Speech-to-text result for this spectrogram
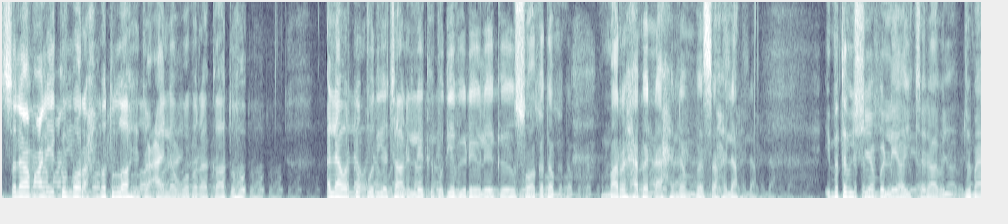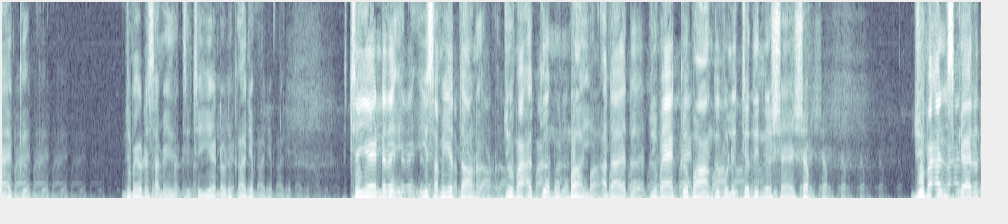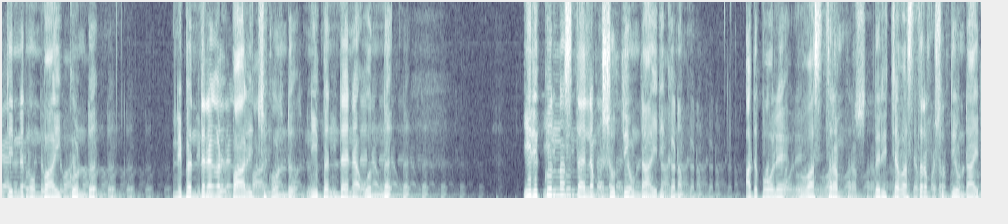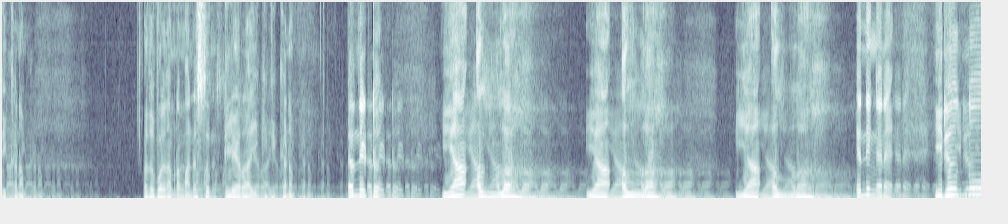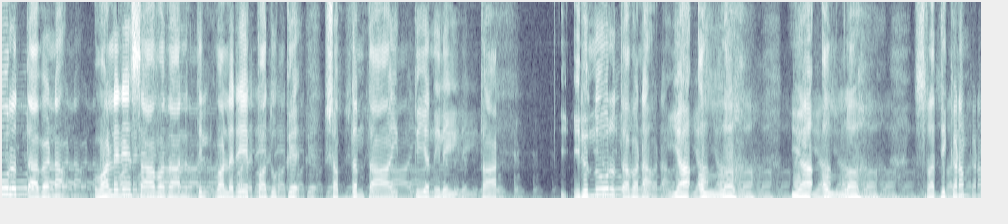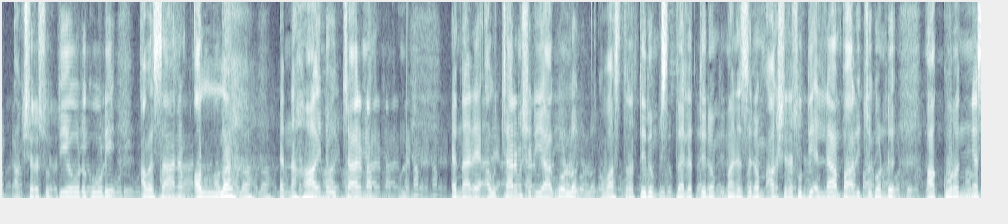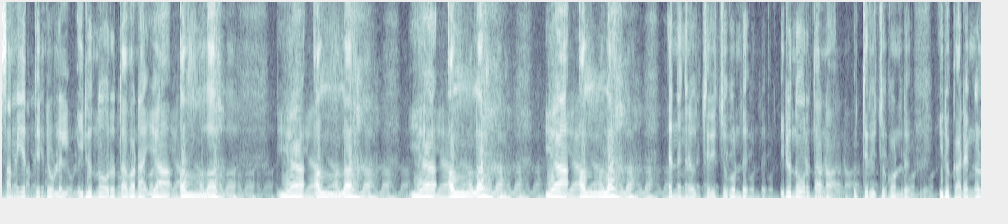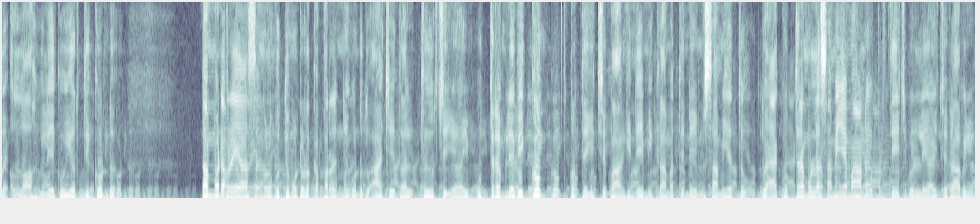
അസ്സലാമു അലൈക്കും വറഹ്മത്തുള്ളാഹി തആല വബറകാതുഹു. എല്ലാവർക്കും പുതിയ ചാനലിലേക്ക് പുതിയ വീഡിയോയിലേക്ക് സ്വാഗതം. മർഹബൻ അഹ്ലം വസഹല. ഇന്നത്തെ വിഷയം വെള്ളിയാഴ്ച രാവിലെ ജുമാക്ക്. ജുമയുടെ സമയത്ത് ചെയ്യേണ്ട ഒരു കാര്യം. ചെയ്യേണ്ടത് ഈ സമയത്താണ്. ജുമാക്ക് മുമ്പായി. അതായത് ജുമാക്ക് ബാങ്ക് വിളിച്ചതിന് ശേഷം ജുമ മുമ്പായിക്കൊണ്ട് മുമ്പായി കൊണ്ട് നിബന്ധനകൾ പാലിച്ചുകൊണ്ട് നിബന്ധന ഒന്ന്. ഇരിക്കുന്ന സ്ഥലം ശുദ്ധി ഉണ്ടായിരിക്കണം. അതുപോലെ വസ്ത്രം ധരിച്ച വസ്ത്രം ശുദ്ധി ഉണ്ടായിരിക്കണം. അതുപോലെ നമ്മുടെ മനസ്സും ക്ലിയർ ആയി ഇരിക്കണം എന്നിട്ട് യാ അല്ലാഹ് യാ അല്ലാഹ് യാ അല്ലാഹ്. എന്നിങ്ങനെ ഇരുന്നൂറ് തവണ വളരെ സാവധാനത്തിൽ വളരെ പതുക്കെ ശബ്ദം താഴ്ത്തിയ നിലയിൽ ഇരുന്നൂറ് തവണ യാ അല്ലാഹ് യാ അല്ലാഹ് ശ്രദ്ധിക്കണം. അക്ഷരശുദ്ധിയോടുകൂടി അവസാനം അല്ലാഹ് എന്ന ഹായിന്റെ ഉച്ചാരണം. എന്നാലേ ആ ഉച്ചാരണം ശരിയാകുള്ളൂ. വസ്ത്രത്തിനും സ്ഥലത്തിനും മനസ്സിനും അക്ഷരശുദ്ധി എല്ലാം പാലിച്ചുകൊണ്ട് ആ കുറഞ്ഞ സമയത്തിന്റെ ഉള്ളിൽ ഇരുന്നൂറ് തവണ യാ അല്ലാഹ് യാ എന്നിങ്ങനെ ഉച്ചരിച്ചുകൊണ്ട് ഇരുന്നൂറ് തവണ ഉച്ചരിച്ചുകൊണ്ട് ഇരു കരങ്ങൾ അള്ളാഹുവിലേക്ക് ഉയർത്തിക്കൊണ്ട് നമ്മുടെ പ്രയാസങ്ങളും ബുദ്ധിമുട്ടുകളൊക്കെ പറഞ്ഞുകൊണ്ട് ദുആ ചെയ്താൽ തീർച്ചയായും ഉത്തരം ലഭിക്കും. പ്രത്യേകിച്ച് ബാങ്കിന്റെയും ഇക്കാമത്തിന്റെയും സമയത്ത് ദുആക്ക് ഉത്തരമുള്ള സമയമാണ്. പ്രത്യേകിച്ച് വെള്ളിയാഴ്ച രാവിലെ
